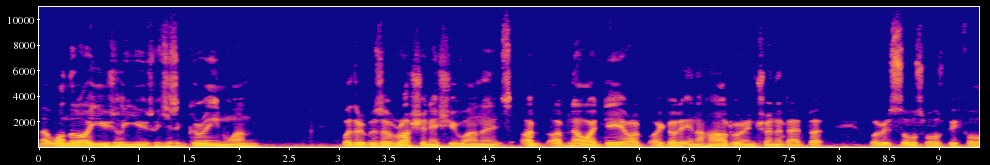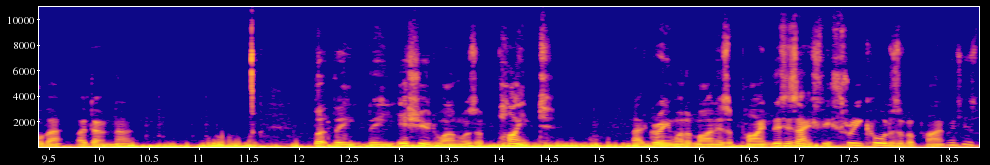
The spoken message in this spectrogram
that one that I usually use, which is a green one, whether it was a Russian issue one. And it's I, I've no idea. I, I got it in a hardware in Trinidad, but where its source was before that, I don't know. But the the issued one was a pint. That green one of mine is a pint. This is actually three quarters of a pint, which is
